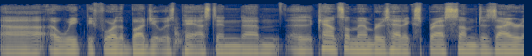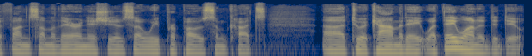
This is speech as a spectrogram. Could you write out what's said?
uh, a week before the budget was passed, and um, uh, council members had expressed some desire to fund some of their initiatives, so we proposed some cuts uh, to accommodate what they wanted to do.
